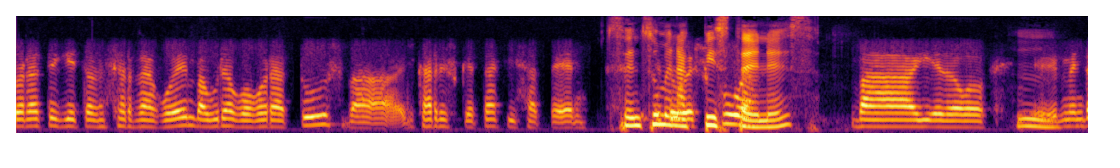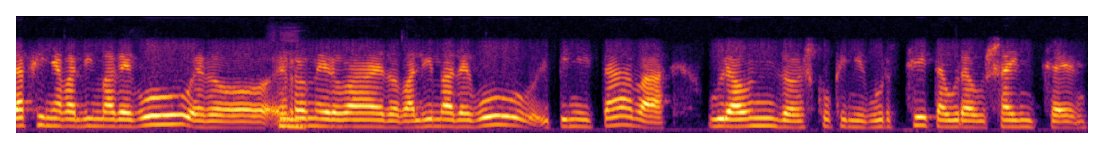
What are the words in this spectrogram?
lorategietan zer dagoen ba ura gogoratuz ba elkarrizketak izaten. Zentzumenak pizten ez bai edo mm. e, mendafina baldin badegu edo mm. erromeroa edo baldin badegu ipinita ba ura ondo eskukin igurtzi eta ura usaintzen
